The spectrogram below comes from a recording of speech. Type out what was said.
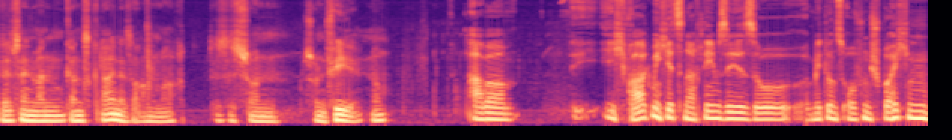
Selbst wenn man ganz kleine Sachen macht, das ist schon, schon viel. Ne? Aber ich frage mich jetzt, nachdem Sie so mit uns offen sprechen,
